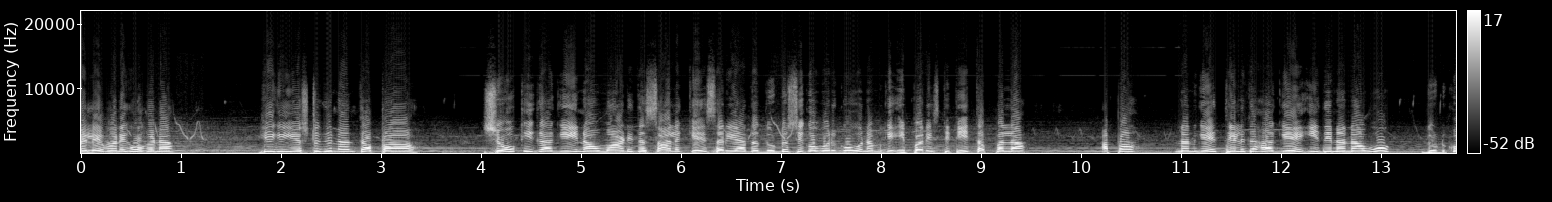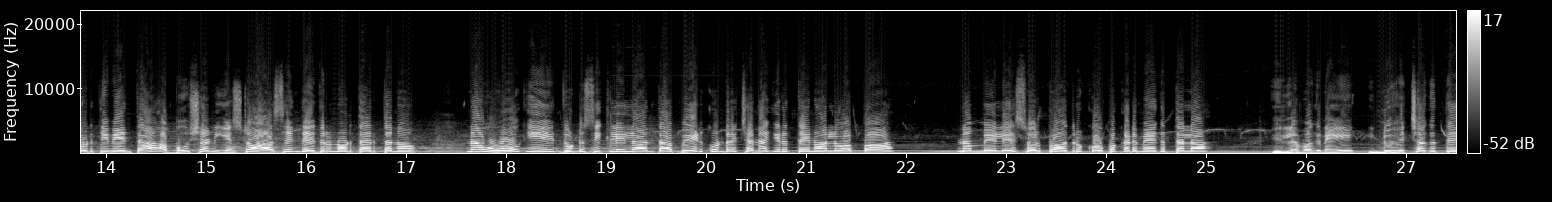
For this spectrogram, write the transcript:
ಮೇಲೆ ಮನೆಗೆ ಹೋಗೋಣ. ಹೀಗೆ ಎಷ್ಟು ದಿನ ಅಂತಪ್ಪ? ಶೋಕಿಗಾಗಿ ನಾವು ಮಾಡಿದ ಸಾಲಕ್ಕೆ ಸರಿಯಾದ ದುಡ್ಡು ಸಿಗೋವರೆಗೂ ನಮಗೆ ಈ ಪರಿಸ್ಥಿತಿ ತಪ್ಪಲ್ಲ. ಅಪ್ಪ, ನನಗೆ ತಿಳಿದ ಹಾಗೆ ಈ ದಿನ ನಾವು ದುಡ್ಡು ಕೊಡ್ತೀವಿ ಅಂತ ಆ ಭೂಷಣ್ ಎಷ್ಟೋ ಆಸೆಯಿಂದ ಎದುರು ನೋಡ್ತಾ ಇರ್ತಾನೋ. ನಾವು ಹೋಗಿ ದುಡ್ಡು ಸಿಕ್ಕಲಿಲ್ಲ ಅಂತ ಬೇಡ್ಕೊಂಡ್ರೆ ಚೆನ್ನಾಗಿರುತ್ತೇನೋ ಅಲ್ವಾ ಅಪ್ಪ? ನಮ್ಮ ಮೇಲೆ ಸ್ವಲ್ಪ ಆದರೂ ಕೋಪ ಕಡಿಮೆ ಆಗುತ್ತಲ್ಲ? ಇಲ್ಲ ಮಗನೇ, ಇನ್ನೂ ಹೆಚ್ಚಾಗುತ್ತೆ.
